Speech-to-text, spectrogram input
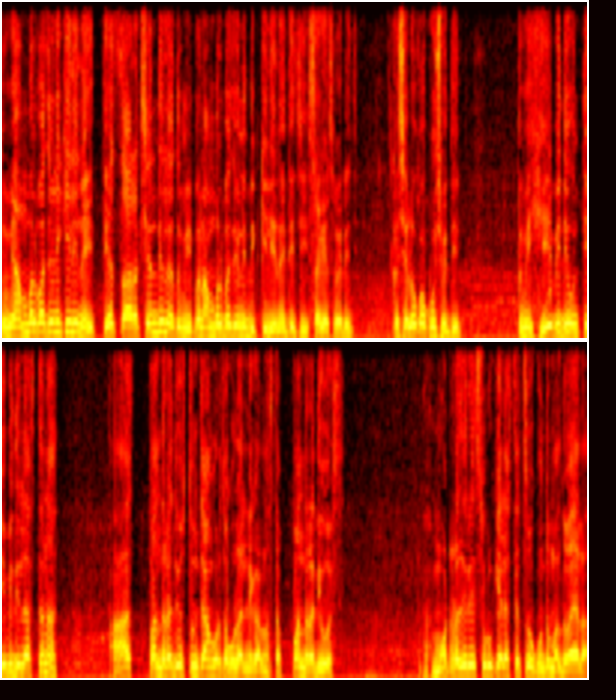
तुम्ही अंमलबजावणी केली नाही तेच आरक्षण दिलं तुम्ही पण अंमलबजावणी केली नाही त्याची सगळ्या सोयऱ्यांची. कसे लोक खुश होतील? तुम्ही हे बी देऊन ते बी दिलं असतं ना? आज पंधरा दिवस तुमच्या अंगोरचा गुलाल निघाला नसता पंधरा दिवस. मोटर जरी सुरू केल्या असत्या चौकून तुम्हाला धुवायला.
